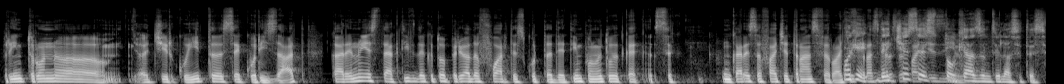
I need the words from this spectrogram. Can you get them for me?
printr-un uh, circuit uh, securizat, care nu este activ decât o perioadă foarte scurtă de timp, în momentul că se, în care se face transferul. Acest ok, transfer de ce se face zilnic. stochează întâi la STS?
